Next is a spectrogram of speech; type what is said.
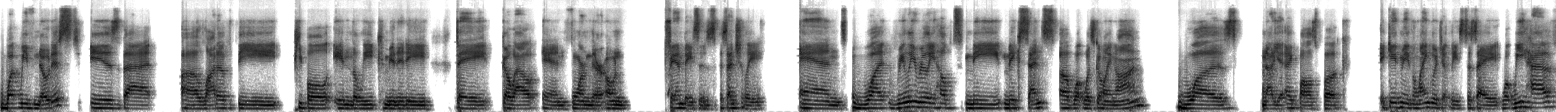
what we've noticed is that a lot of the people in the league community, they go out and form their own fan bases essentially. And what really, really helped me make sense of what was going on was Nadia Eghbal's book. It gave me the language, at least, to say what we have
